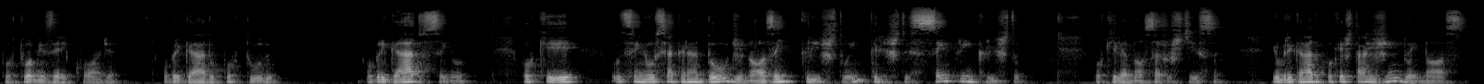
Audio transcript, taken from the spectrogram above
por tua misericórdia. Obrigado por tudo. Obrigado, Senhor, porque o Senhor se agradou de nós em Cristo, em Cristo e sempre em Cristo, porque Ele é nossa justiça. E obrigado porque está agindo em nós,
